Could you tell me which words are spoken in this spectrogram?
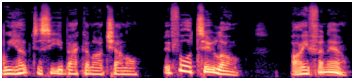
We hope to see you back on our channel before too long. Bye for now.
